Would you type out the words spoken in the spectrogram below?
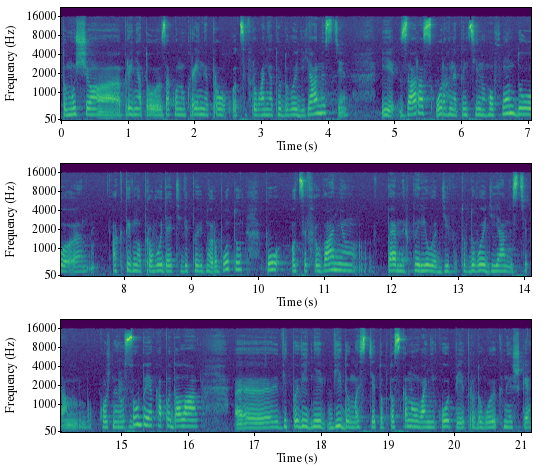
тому що е, прийнято закон України про оцифрування трудової діяльності. І зараз органи пенсійного фонду е, активно проводять відповідну роботу по оцифруванню певних періодів трудової діяльності там кожної особи, яка подала е, відповідні відомості, тобто скановані копії трудової книжки,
